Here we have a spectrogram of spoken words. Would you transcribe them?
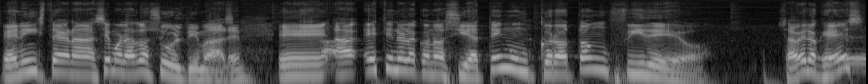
En Instagram hacemos las dos últimas. Vale. Eh, a- este no la conocía. Tengo un crotón fideo. ¿Sabés lo que es?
